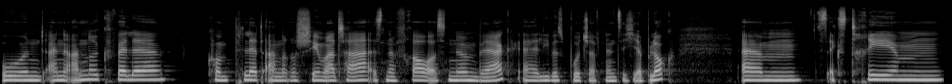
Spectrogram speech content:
Und eine andere Quelle, komplett anderes Schemata, ist eine Frau aus Nürnberg. Äh, Liebesbotschaft nennt sich ihr Blog. Ähm, ist extrem,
